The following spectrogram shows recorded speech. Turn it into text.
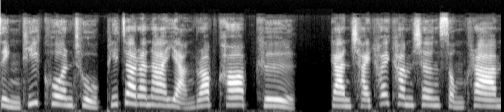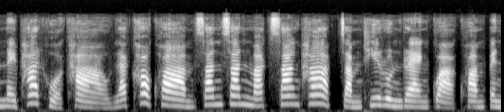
สิ่งที่ควรถูกพิจารณาอย่างรอบคอบคือ การใช้ถ้อยคำเชิงสงครามในพาดหัวข่าวและข้อความสั้นๆ มักสร้างภาพจำที่รุนแรงกว่าความเป็น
